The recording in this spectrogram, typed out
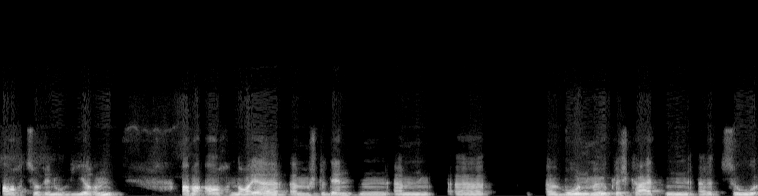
auch zu renovieren, aber auch neue ähm, Studentenwohnmöglichkeiten ähm, äh, äh, zu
